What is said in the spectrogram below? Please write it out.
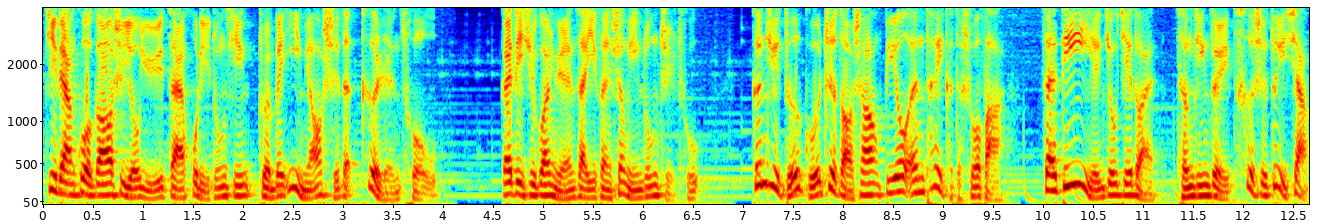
剂量过高是由于在护理中心准备疫苗时的个人错误。该地区官员在一份声明中指出，根据德国制造商 BioNTech 的说法。在第一研究阶段，曾经对测试对象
